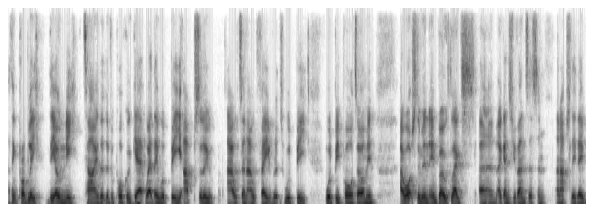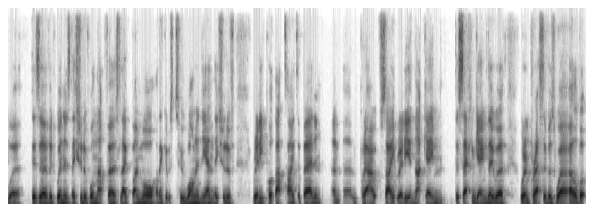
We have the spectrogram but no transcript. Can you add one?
I think probably the only tie that Liverpool could get where they would be absolute out and out favourites would be would be Porto. I mean, I watched them in, in both legs um, against Juventus, and and actually they were deserved winners. They should have won that first leg by more. I think it was two one in the end. They should have really put that tie to bed and, and, and put it out of sight really in that game. The second game they were were impressive as well, but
